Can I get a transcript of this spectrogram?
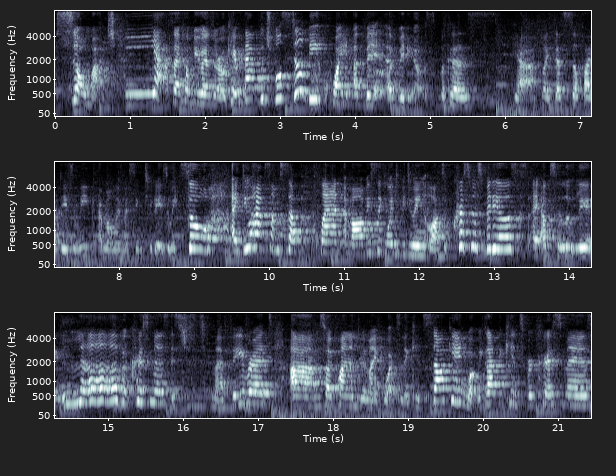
so much. So I hope you guys are okay with that, which will still be quite a bit of videos because yeah, like that's still five days a week. I'm only missing two days a week. So I do have some stuff planned. I'm obviously going to be doing lots of Christmas videos because I absolutely love Christmas. It's just my favorite. Um, so I plan on doing like what's in the kids' stocking, what we got the kids for Christmas,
